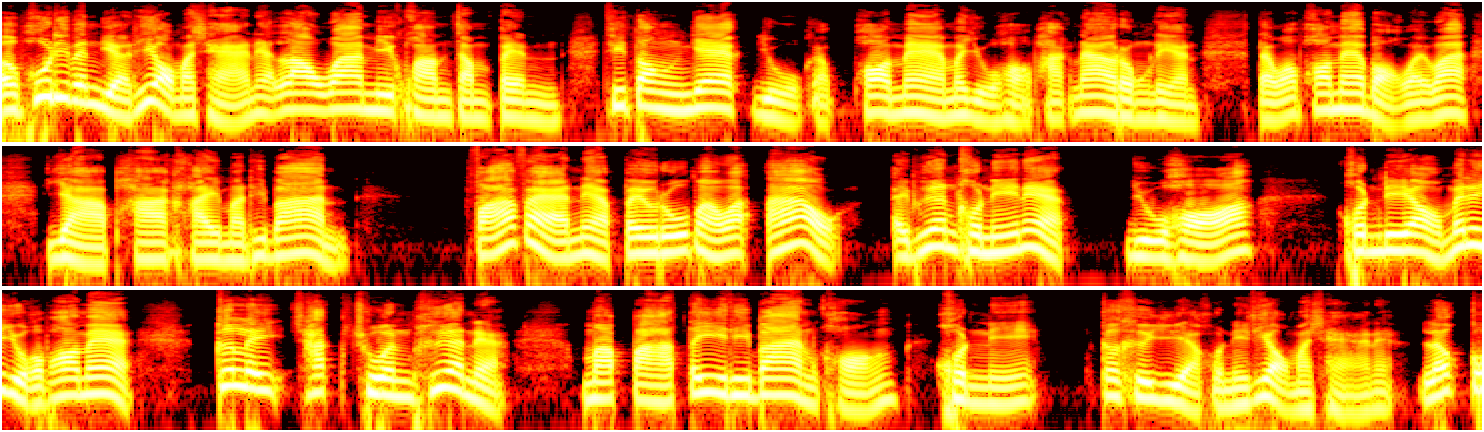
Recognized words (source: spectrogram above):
ออผู้ที่เป็นเหยื่อที่ออกมาแฉเนี่ยเล่าว่ามีความจำเป็นที่ต้องแยกอยู่กับพ่อแม่มาอยู่หอพักหน้าโรงเรียน แต่ว่าพ่อแม่บอกไว้ว่า อย่าพาใครมาที่บ้านฝาแฝดเนี่ยไปรู้มาว่าอ้าวไอ้เพื่อนคนนี้เนี่ยอยู่หอคนเดียวไม่ได้อยู่กับพ่อแม่ ก็เลยชักชวนเพื่อนเนี่ยมาปาร์ตี้ที่บ้านของคนนี้ ก็คือเหยื่อคนนี้ที่ออกมาแฉเนี่ยแล้วโก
